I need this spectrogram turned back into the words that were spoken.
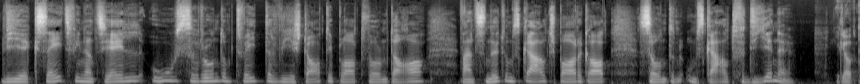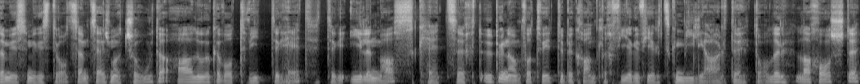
Wie sieht es finanziell aus rund um Twitter? Wie steht die Plattform da, wenn es nicht ums Geld sparen geht, sondern ums Geld verdienen? Ich glaube, da müssen wir uns trotzdem zuerst mal die Schulden anschauen, die Twitter hat. Der Elon Musk hat sich die Übernahme von Twitter bekanntlich 44 Milliarden Dollar kosten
